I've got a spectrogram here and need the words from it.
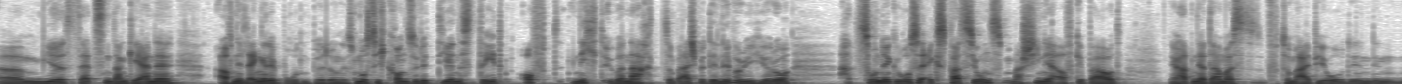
ähm, wir setzen dann gerne auf eine längere Bodenbildung. Es muss sich konsolidieren, es dreht oft nicht über Nacht. Zum Beispiel Delivery Hero hat so eine große Expansionsmaschine aufgebaut wir hatten ja damals zum IPO den, den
